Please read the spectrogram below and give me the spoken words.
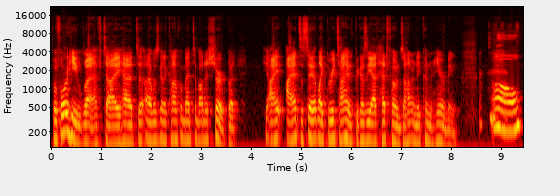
before he left, I had to I was gonna compliment him on his shirt, but he, I I had to say it like three times because he had headphones on and he couldn't hear me. Oh.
